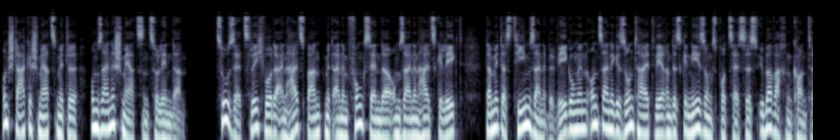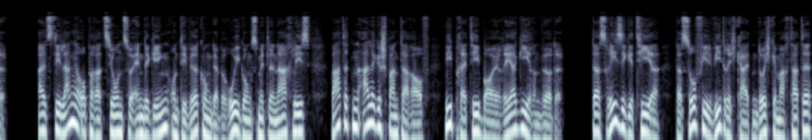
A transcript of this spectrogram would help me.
und starke Schmerzmittel, um seine Schmerzen zu lindern. Zusätzlich wurde ein Halsband mit einem Funksender um seinen Hals gelegt, damit das Team seine Bewegungen und seine Gesundheit während des Genesungsprozesses überwachen konnte. Als die lange Operation zu Ende ging und die Wirkung der Beruhigungsmittel nachließ, warteten alle gespannt darauf, wie Pretty Boy reagieren würde. Das riesige Tier, das so viel Widrigkeiten durchgemacht hatte,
